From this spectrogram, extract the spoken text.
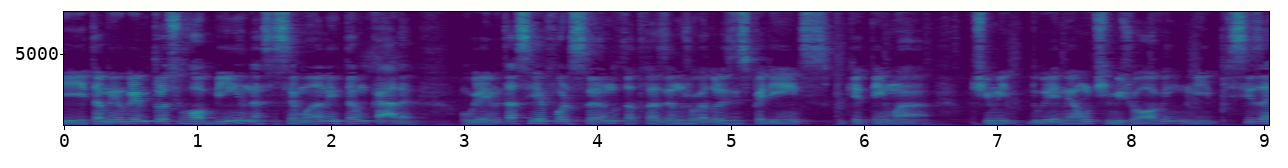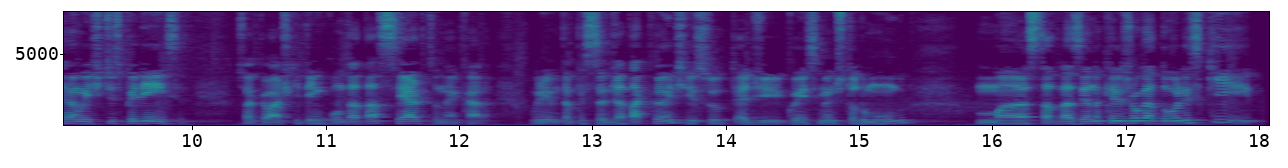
E também o Grêmio trouxe o Robinho nessa semana, então, cara, o Grêmio tá se reforçando, tá trazendo jogadores experientes, porque tem uma. O time do Grêmio é um time jovem e precisa realmente de experiência. Só que eu acho que tem que contratar certo, né, cara? O Grêmio tá precisando de atacante, isso é de conhecimento de todo mundo. Mas tá trazendo aqueles jogadores que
